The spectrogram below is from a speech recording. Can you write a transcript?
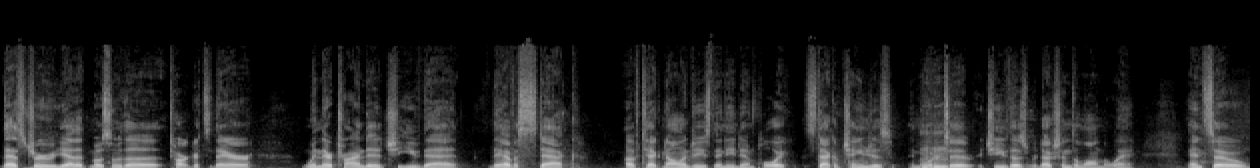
That's true. Yeah, that most of the targets there, when they're trying to achieve that, they have a stack of technologies they need to employ, stack of changes in order mm-hmm. to achieve those reductions along the way. And so,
